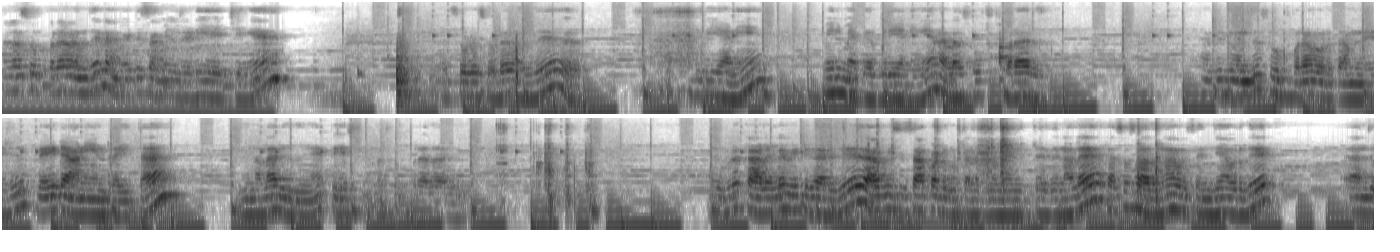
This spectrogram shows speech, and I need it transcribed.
நல்லா சூப்பராக வந்து நம்ம வீட்டு சமையல் ரெடி ஆயிடுச்சிங்க. சுட சுட வந்து பிரியாணி மீல் மேக்கர் பிரியாணிங்க. நல்லா சூப்பராக இருக்குது அதுக்கு வந்து சூப்பராக ஒரு காம்பினேஷன் ஃப்ரைடு ஆனியன் ரைத்தா இது நல்லா இருக்குதுங்க. டேஸ்ட் நல்லா சூப்பராக தான் இருக்குது அதுக்கப்புறம் காலையில் வீட்டுக்காருக்கு ஆஃபீஸுக்கு சாப்பாடு கொடுத்து அனுப்பணுமேன்றதுனால ரச சாதம் தான் அவர் செஞ்சேன். அவருக்கு அந்த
